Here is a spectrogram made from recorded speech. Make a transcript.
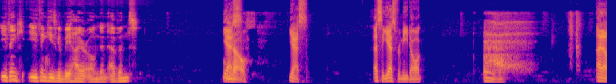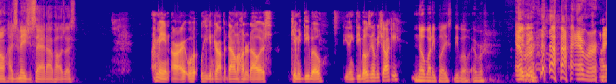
You think you think he's going to be higher owned than Evans? Yes. No. Yes. That's a yes for me, dog. I know. I just made you sad. I apologize. I mean, all right, well, he can drop it down hundred dollars. Kimmy Deebo. Do you think Deebo's gonna be chalky? Nobody plays Deebo ever. Ever. Ever. I,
